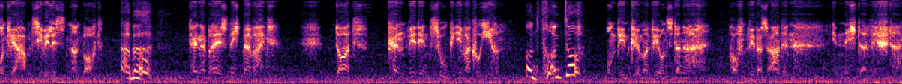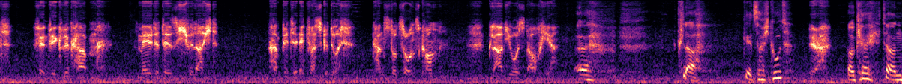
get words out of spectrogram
Und wir haben Zivilisten an Bord. Aber... Tenebrae ist nicht mehr weit. Dort können wir den Zug evakuieren. Und Prompto? Um den kümmern wir uns danach. Hoffen wir, dass Arden ihn nicht erwischt hat. Wenn wir Glück haben, meldet er sich vielleicht. Hab bitte etwas Geduld. Kannst du zu uns kommen? Gladio ist auch hier. Klar. Geht's euch gut? Ja, Okay, dann...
